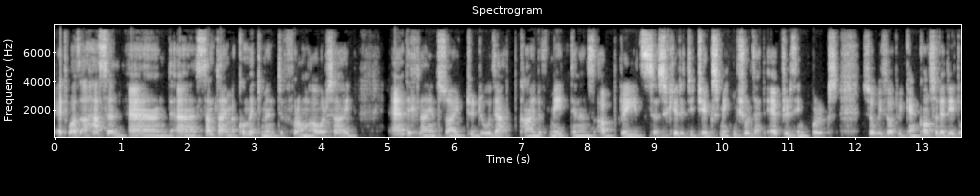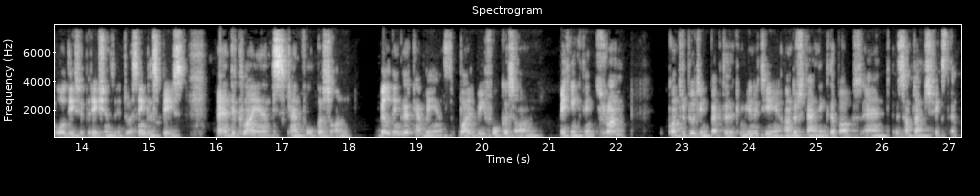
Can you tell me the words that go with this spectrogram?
it was a hassle and uh, sometimes a commitment from our side and the client side to do that kind of maintenance, upgrades, uh, security checks, making sure that everything works. So we thought we can consolidate all these operations into a single space, and the clients can focus on building their campaigns while we focus on making things run contributing back to the community, understanding the bugs, and sometimes fix them.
